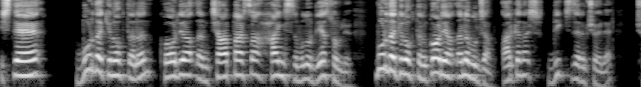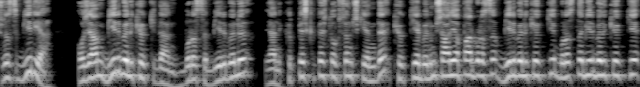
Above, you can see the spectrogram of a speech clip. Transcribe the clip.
işte buradaki noktanın koordinatlarını çarparsa hangisini bulur diye soruluyor. Buradaki noktanın koordinatlarını bulacağım. Arkadaş dik çizelim şöyle. Şurası 1 ya. Hocam 1 bölü kök 2'den burası 1 bölü yani 45 45 90 üçgeninde kök 2'ye bölünmüş hali yapar burası. 1 bölü kök 2 burası da 1 bölü kök 2.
